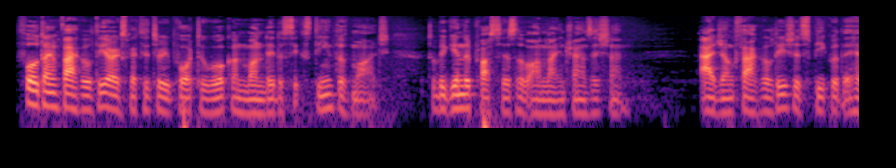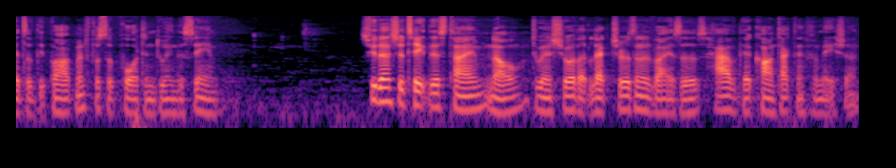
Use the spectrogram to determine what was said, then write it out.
Full time faculty are expected to report to work on Monday, the 16th of March, to begin the process of online transition. Adjunct faculty should speak with the heads of department for support in doing the same. Students should take this time now to ensure that lecturers and advisors have their contact information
